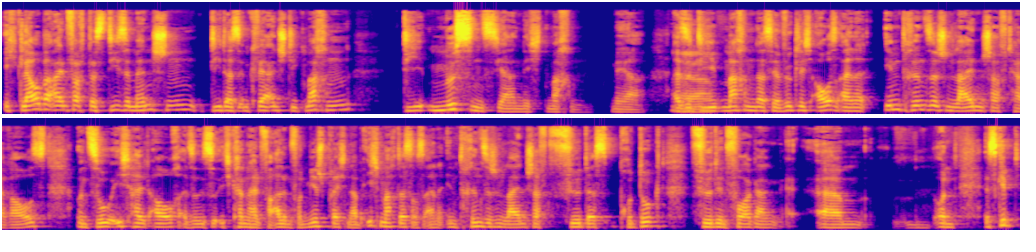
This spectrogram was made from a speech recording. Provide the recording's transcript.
ich glaube einfach, dass diese Menschen, die das im Quereinstieg machen, die müssen es ja nicht machen mehr. Also Ja. die machen das ja wirklich aus einer intrinsischen Leidenschaft heraus und so ich halt auch, also so- ich kann halt vor allem von mir sprechen, aber ich mache das aus einer intrinsischen Leidenschaft für das Produkt, für den Vorgang. Ähm, und es gibt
